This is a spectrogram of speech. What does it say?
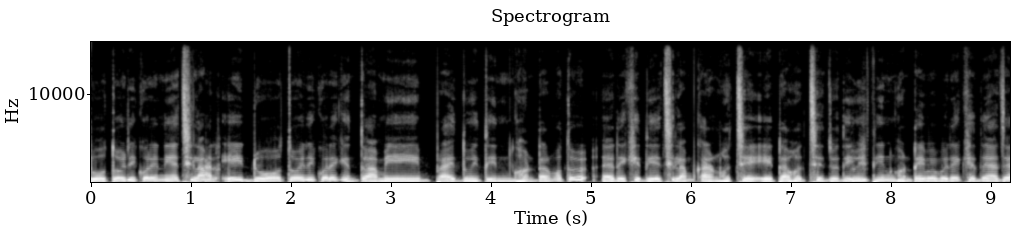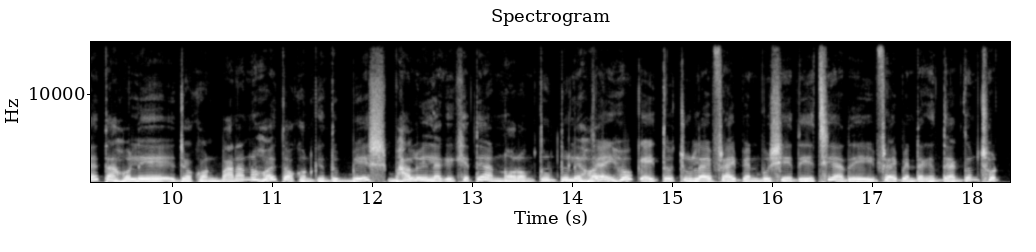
ডো তৈরি করে নিয়েছিলাম। আর এই ডো তৈরি করে কিন্তু আমি প্রায় দুই তিন ঘণ্টার মতো রেখে দিয়েছিলাম। কারণ হচ্ছে এটা হচ্ছে যদি দুই তিন ঘণ্টা এইভাবে রেখে দেওয়া যায়, তাহলে যখন বানানো হয়, তখন কিন্তু বেশ ভালোই লাগে খেতে। আর নরম তুলতুলে হয়। যাই হোক, এই তো চুলায় ফ্রাই প্যান বসিয়ে দিয়েছি আর এই ফ্রাই প্যানটা কিন্তু একদম ছোট্ট।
